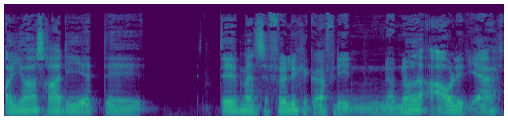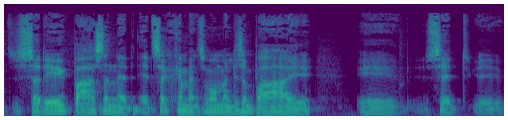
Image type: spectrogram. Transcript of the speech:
og I har også ret i, at det, det man selvfølgelig kan gøre, fordi når noget er arveligt, ja, så er det jo ikke bare sådan, at, at så, kan man, så må man ligesom bare øh, øh, sætte øh,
